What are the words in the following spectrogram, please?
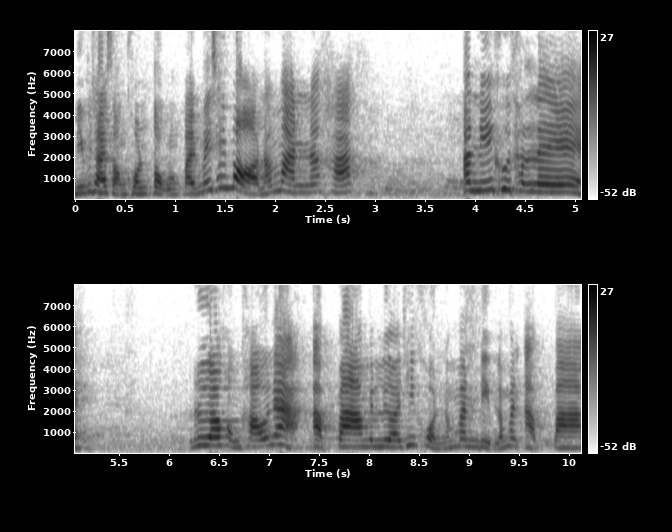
มีผู้ชายสองคนตกลงไป ไม่ใช่บ่อน้ำมันนะคะ อันนี้คือทะเล เรือของเขาเนี่ยอับปางเป็นเรือที่ขนน้ำมันดิบแล้วมันอับปาง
